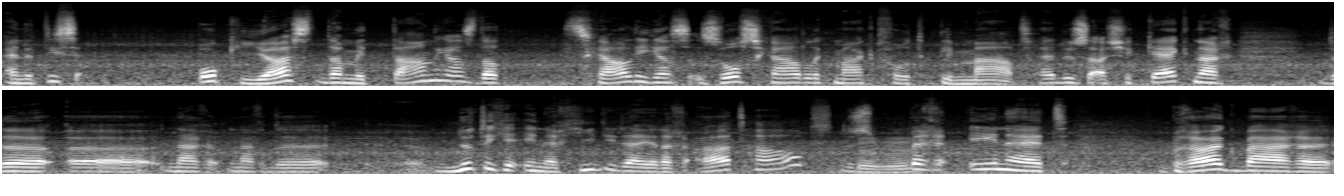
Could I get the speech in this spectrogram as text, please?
En het is ook juist dat methaangas dat schaliegas zo schadelijk maakt voor het klimaat. Dus als je kijkt naar de, uh, naar, naar de nuttige energie die dat je eruit haalt, dus mm-hmm. per eenheid bruikbare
